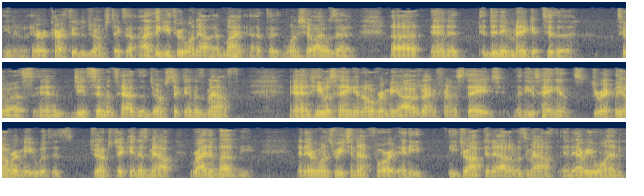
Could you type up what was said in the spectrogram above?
you know, Eric Carr threw the drumsticks. I think he threw one out at my at the one show I was at, uh, and it it didn't even make it to the to us. And Gene Simmons had the drumstick in his mouth, and he was hanging over me. I was right in front of the stage, and he was hanging directly over me with his drumstick in his mouth, right above me, and everyone's reaching up for it, and he he dropped it out of his mouth, and everyone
